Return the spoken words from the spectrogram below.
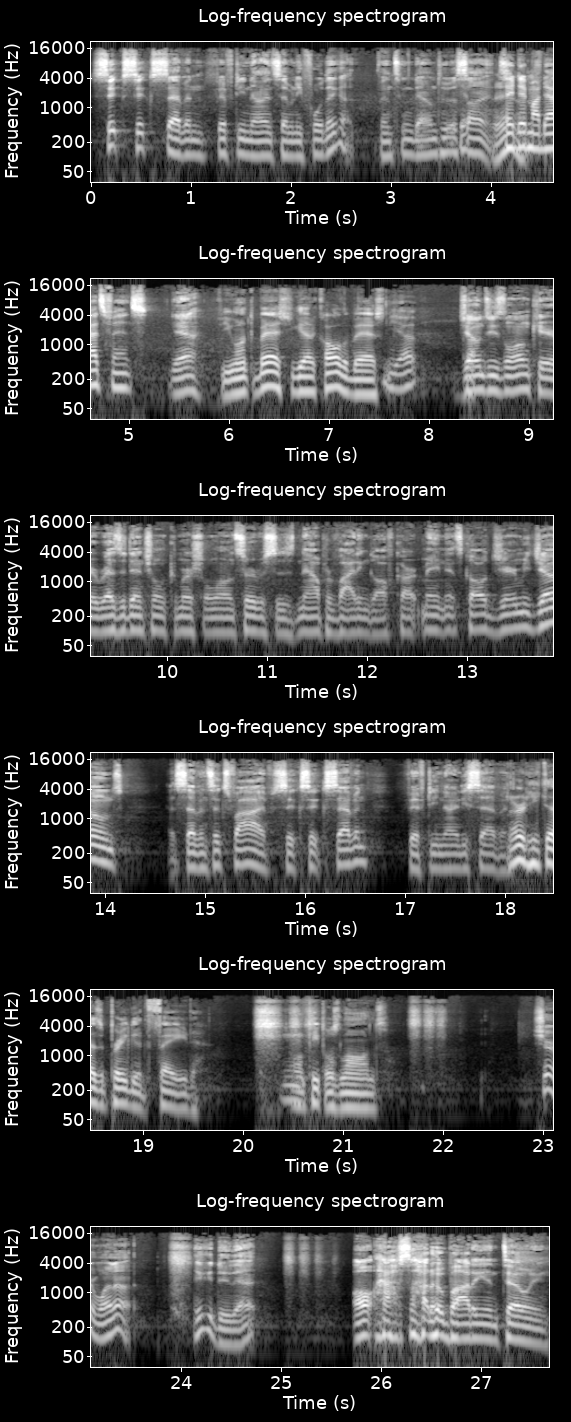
667 5974. They got fencing down to a science. They did my dad's fence. Yeah. If you want the best, you got to call the best. Yep. Jonesy's Lawn Care, residential and commercial lawn services, now providing golf cart maintenance. Call Jeremy Jones at 765 667 I 5097. heard he does a pretty good fade on people's lawns. Sure, why not? You could do that. Alt House Auto Body and Towing.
